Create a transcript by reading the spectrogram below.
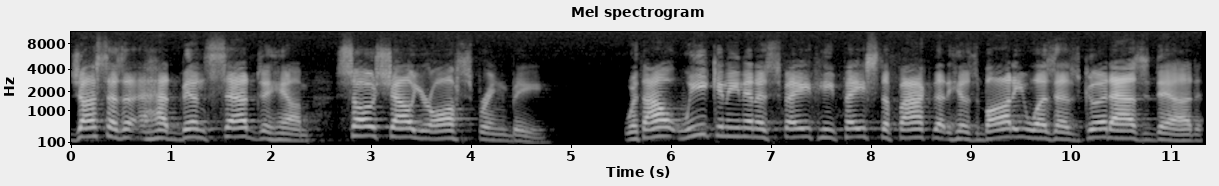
Just as it had been said to him, so shall your offspring be. Without weakening in his faith, he faced the fact that his body was as good as dead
